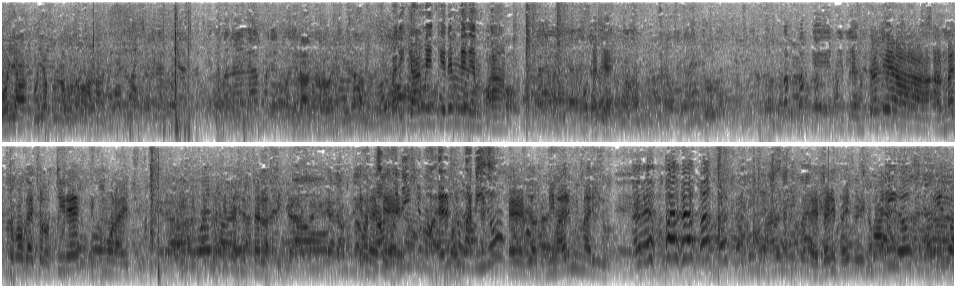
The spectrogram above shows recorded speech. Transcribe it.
voy a, voy a poner una bolsa más grande. Queda, claro, queda. Mari Carmen, ¿quieres media empan? Gracias. Preguntarle a- al maestro que ha hecho los tires que cómo lo ha hecho. Que está sentado en la silla. Pues Que- está que- buenísimo. ¿Eres su marido? Eh, yo- mi madre y mi marido. Eh, Peri, Peri, Peri. Su marido, su marido.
